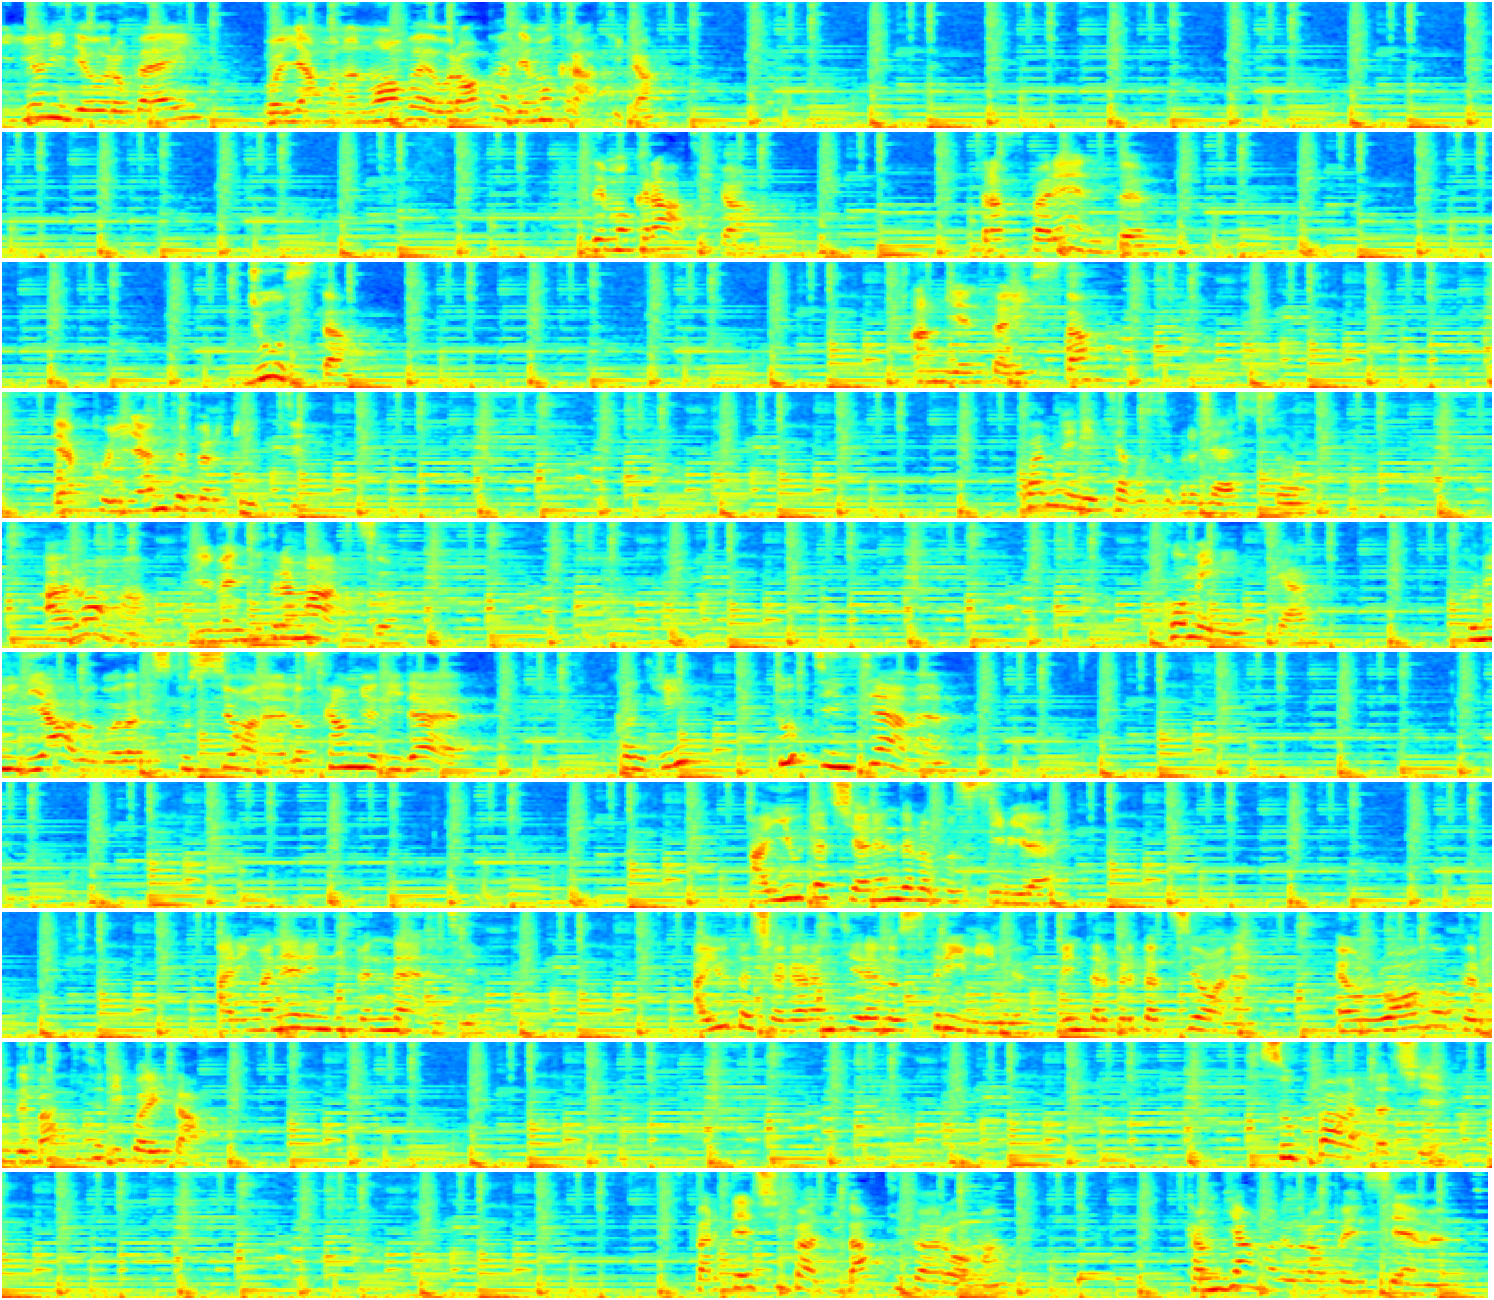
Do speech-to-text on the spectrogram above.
milioni di europei vogliamo una nuova Europa democratica. Democratica. Trasparente. Giusta. Ambientalista. E accogliente per tutti. Quando inizia questo processo? A Roma, il 23 marzo. Come inizia? Con il dialogo, la discussione, lo scambio di idee. Con chi? Tutti insieme. Aiutaci a renderlo possibile. A rimanere indipendenti. Aiutaci a garantire lo streaming, l'interpretazione e un luogo per un dibattito di qualità. Supportaci! Partecipa al dibattito a Roma. Cambiamo l'Europa insieme.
